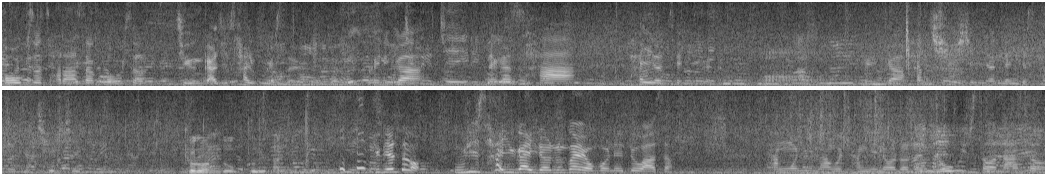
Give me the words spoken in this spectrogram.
거기서 자라서 거기서 지금까지 살고 있어요. 그러니까 내가 4, 8년생이거든 아, 그러니까 한 70년 넘게 살았죠 70 결혼도 거기 사시고. 그래서 우리 사위가 이러는 거예요 이번에도 와서. 장모님하고 장인어른은 여기서 나서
